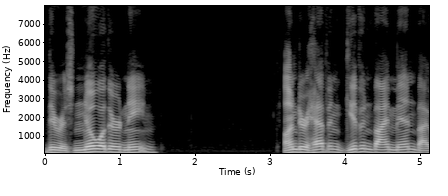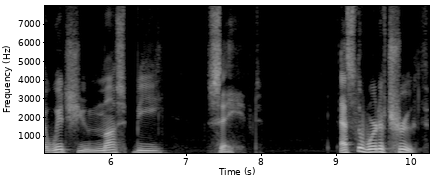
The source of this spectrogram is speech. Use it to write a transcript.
There is no other name under heaven given by men by which you must be saved. That's the word of truth.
